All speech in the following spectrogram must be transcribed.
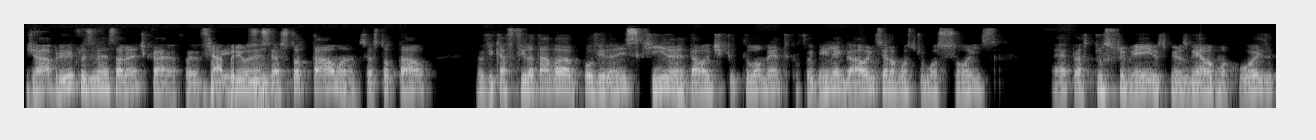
Já abriu, inclusive, o restaurante, cara. Foi, Já abriu, né? Sucesso total, mano. Sucesso total. Eu vi que a fila tava, pô, virando esquina, tava de quilométrico. Foi bem legal. Eles fizeram algumas promoções é, para os primeiros. Os primeiros ganhavam alguma coisa.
